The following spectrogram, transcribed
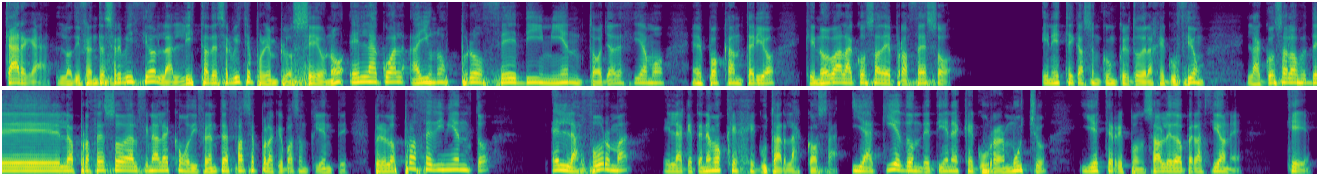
carga los diferentes servicios, las listas de servicios, por ejemplo, SEO, ¿no? En la cual hay unos procedimientos. Ya decíamos en el podcast anterior que no va la cosa de procesos en este caso en concreto de la ejecución. La cosa de los procesos al final es como diferentes fases por las que pasa un cliente, pero los procedimientos es la forma en la que tenemos que ejecutar las cosas. Y aquí es donde tienes que currar mucho y este responsable de operaciones que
